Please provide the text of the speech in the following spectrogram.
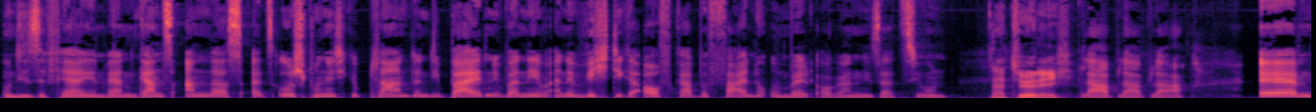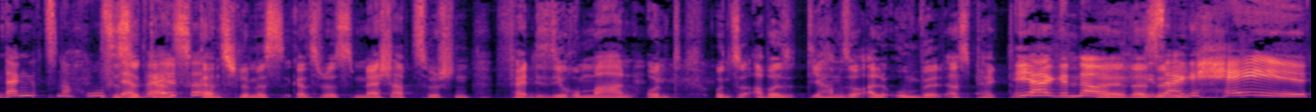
Und diese Ferien werden ganz anders als ursprünglich geplant, denn die beiden übernehmen eine wichtige Aufgabe für eine Umweltorganisation. Natürlich. Bla bla bla. Ähm, dann gibt's noch Ruf Das ist der ganz, Wölfe. ganz schlimmes, ganz schlimmes Mashup zwischen Fantasy-Roman und, und so, aber die haben so alle Umweltaspekte. ja, genau. Äh, die sagen, hey,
